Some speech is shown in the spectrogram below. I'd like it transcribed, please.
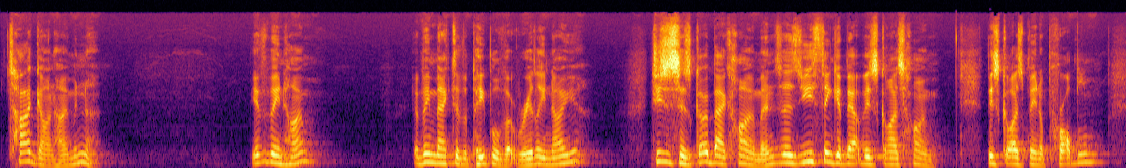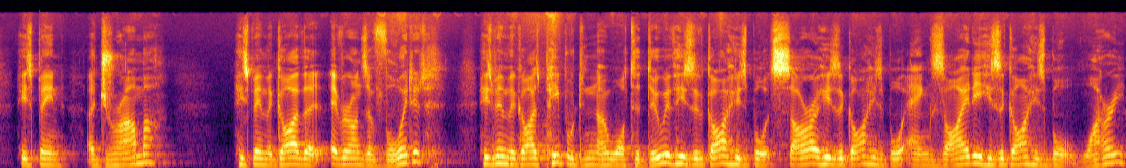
It's hard going home, isn't it? You ever been home? Ever been back to the people that really know you? Jesus says, Go back home. And as you think about this guy's home, this guy's been a problem, he's been a drama, he's been the guy that everyone's avoided. He's been the guy people didn't know what to do with. He's the guy who's brought sorrow. He's the guy who's brought anxiety. He's the guy who's brought worry.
